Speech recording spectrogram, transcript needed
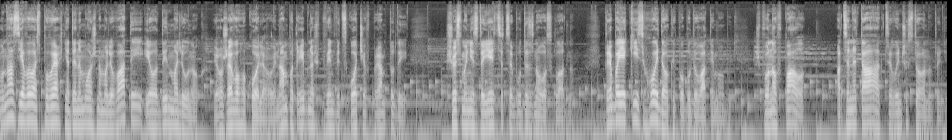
У нас з'явилась поверхня, де не можна малювати, і один малюнок рожевого кольору, і нам потрібно, щоб він відскочив прямо туди. Щось мені здається, це буде знову складно. Треба якісь гойдалки побудувати, мабуть, щоб воно впало. А це не так, це в іншу сторону тоді.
